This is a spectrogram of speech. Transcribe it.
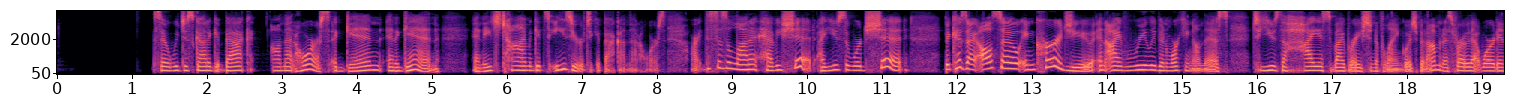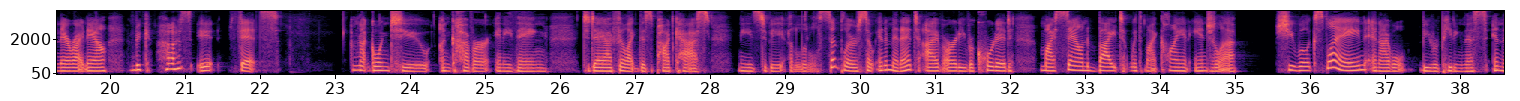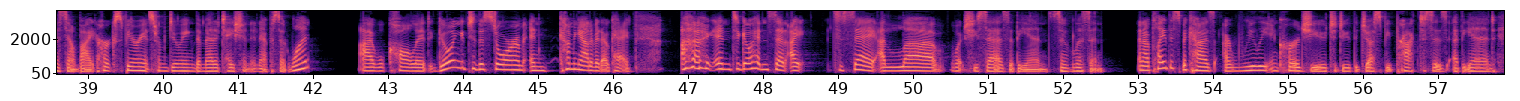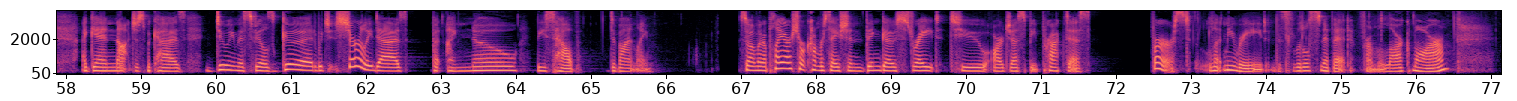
So we just got to get back on that horse again and again. And each time it gets easier to get back on that horse. All right, this is a lot of heavy shit. I use the word shit because I also encourage you, and I've really been working on this to use the highest vibration of language, but I'm going to throw that word in there right now because it fits. I'm not going to uncover anything today. I feel like this podcast needs to be a little simpler. So, in a minute, I've already recorded my sound bite with my client, Angela. She will explain, and I will be repeating this in the soundbite, her experience from doing the meditation in episode one. I will call it going into the storm and coming out of it okay. Uh, and to go ahead and said, I to say I love what she says at the end. So listen. And I play this because I really encourage you to do the just be practices at the end. Again, not just because doing this feels good, which it surely does, but I know these help divinely. So I'm going to play our short conversation, then go straight to our Just Be practice. First, let me read this little snippet from Lark Marr.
